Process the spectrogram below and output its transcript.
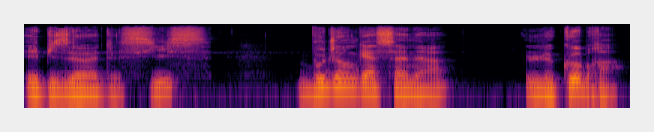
Épisode 6 Bhujangasana, le cobra.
